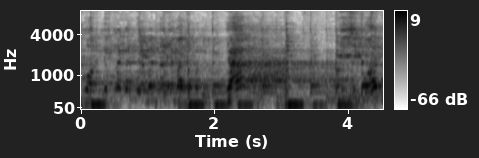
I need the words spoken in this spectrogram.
तू ऑर्केस्ट्रा करते भजनाच्या माध्यमातून. ह्या ही शिकवण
